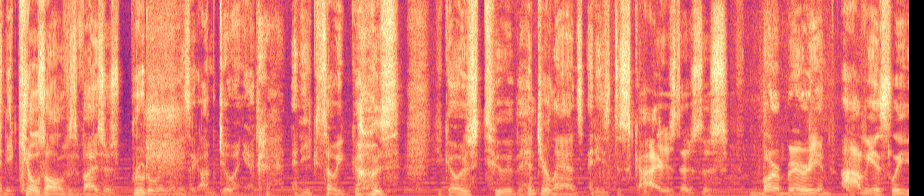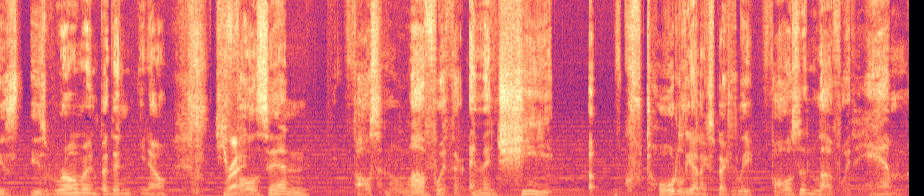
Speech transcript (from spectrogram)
then he kills all of his advisors brutally, and he's like, "I'm doing it." And he so he goes he goes to the hinterlands, and he's disguised as this barbarian. Obviously, he's he's Roman, but then you know he Right. falls in, falls in love with her, and then she. Uh, totally unexpectedly falls in love with him.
